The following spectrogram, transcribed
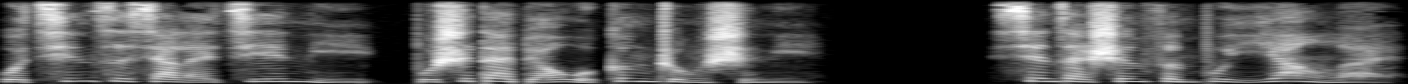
我亲自下来接你，不是代表我更重视你？现在身份不一样了。”，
